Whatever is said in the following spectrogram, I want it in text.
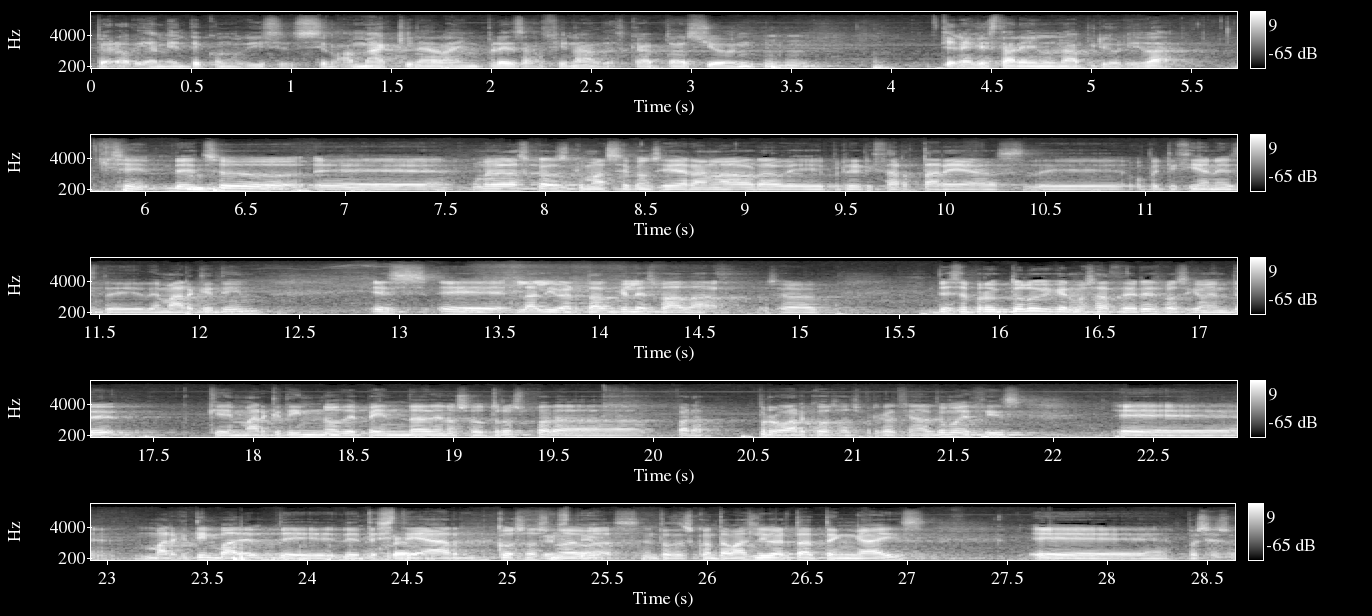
Pero obviamente, como dices, si la máquina de la empresa al final es captación, uh -huh. tiene que estar en una prioridad. Sí, de hecho, eh, una de las cosas que más se consideran a la hora de priorizar tareas de, o peticiones de, de marketing es eh, la libertad que les va a dar. O sea, desde producto lo que queremos hacer es básicamente que marketing no dependa de nosotros para, para probar cosas, porque al final, como decís, eh, marketing va de, de- de testear cosas Testeo. nuevas. Entonces, cuanta más libertad tengáis, eh, pues eso,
